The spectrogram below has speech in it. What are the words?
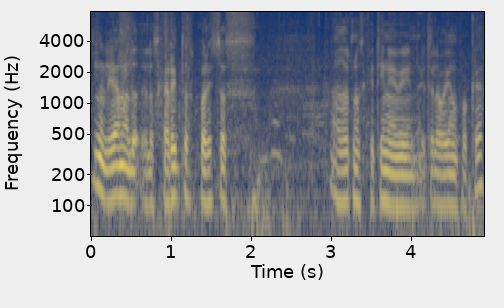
No le llaman los jarritos por estos adornos que tiene bien. Ahorita lo voy a enfocar.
